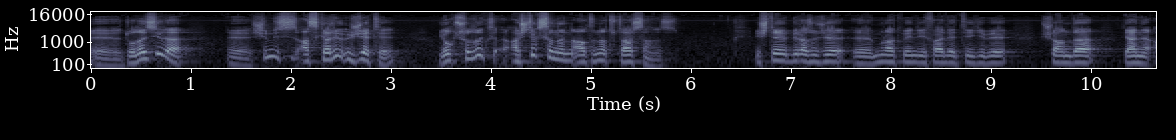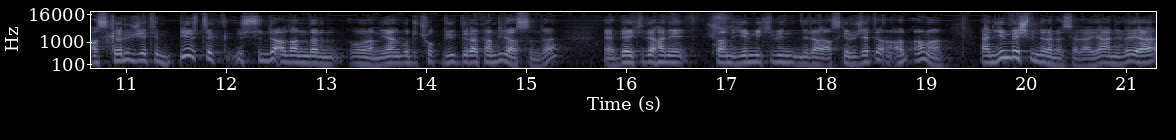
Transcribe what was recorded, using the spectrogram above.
E, dolayısıyla e, şimdi siz asgari ücreti yoksulluk, açlık sınırının altında tutarsanız, işte biraz önce e, Murat Bey'in de ifade ettiği gibi şu anda yani asgari ücretin bir tık üstünde alanların oranı yani bu da çok büyük bir rakam değil aslında. E, belki de hani şu anda 22 bin lira asgari ücreti a- ama yani 25 bin lira mesela yani veya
